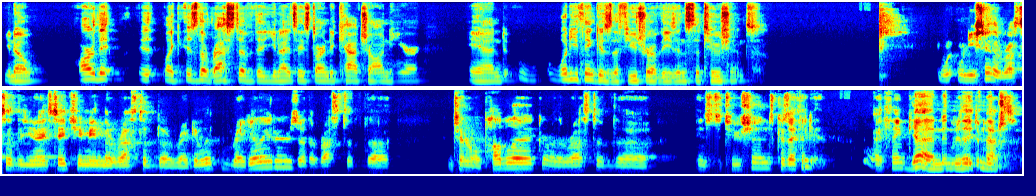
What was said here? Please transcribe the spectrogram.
you know, are they like is the rest of the United States starting to catch on here? And what do you think is the future of these institutions? When you say the rest of the United States, you mean the rest of the regula- regulators, or the rest of the general public, or the rest of the institutions? Because I think, I think, yeah, and really the, depends.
